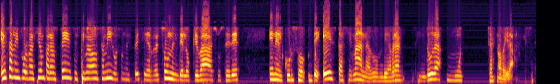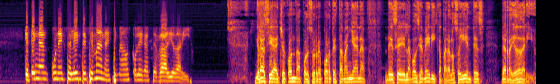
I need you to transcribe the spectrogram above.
Esa es la información para ustedes, estimados amigos, una especie de resumen de lo que va a suceder en el curso de esta semana, donde habrán sin duda muchas novedades. Que tengan una excelente semana, estimados colegas de Radio Darío. Gracias, Choconda, por su reporte esta mañana desde La Voz de América para los oyentes de Radio Darío.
